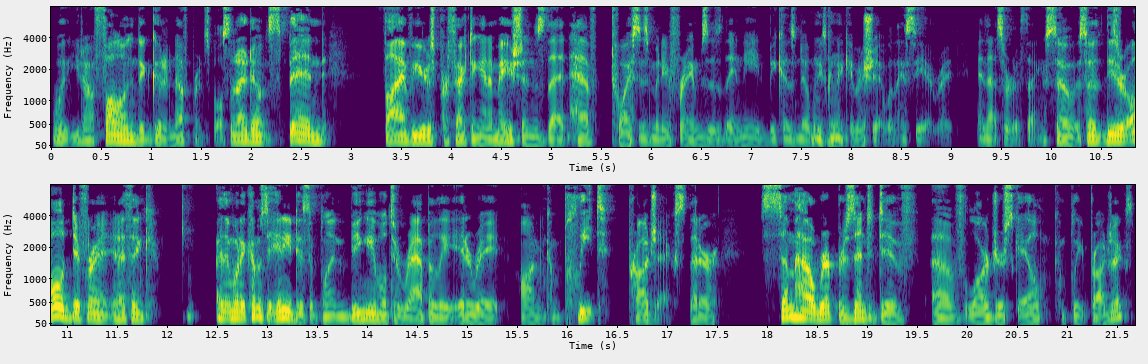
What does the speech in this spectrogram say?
with, you know, following the good enough principle so that I don't spend five years perfecting animations that have twice as many frames as they need because nobody's going to give a shit when they see it, right? And that sort of thing. So, so these are all different. And I think, and then when it comes to any discipline, being able to rapidly iterate on complete projects that are somehow representative of larger scale complete projects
